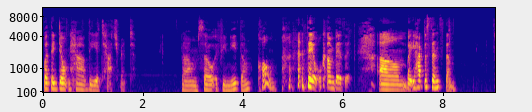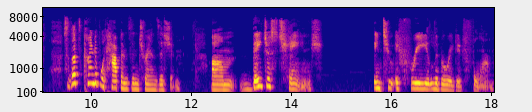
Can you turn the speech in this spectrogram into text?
but they don't have the attachment. Um, so if you need them, call them. they will come visit. Um, but you have to sense them. So that's kind of what happens in transition. Um, they just change into a free, liberated form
